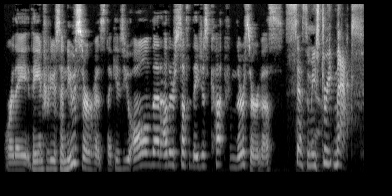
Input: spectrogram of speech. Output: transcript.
or they they introduce a new service that gives you all of that other stuff that they just cut from their service. Sesame Street Max.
